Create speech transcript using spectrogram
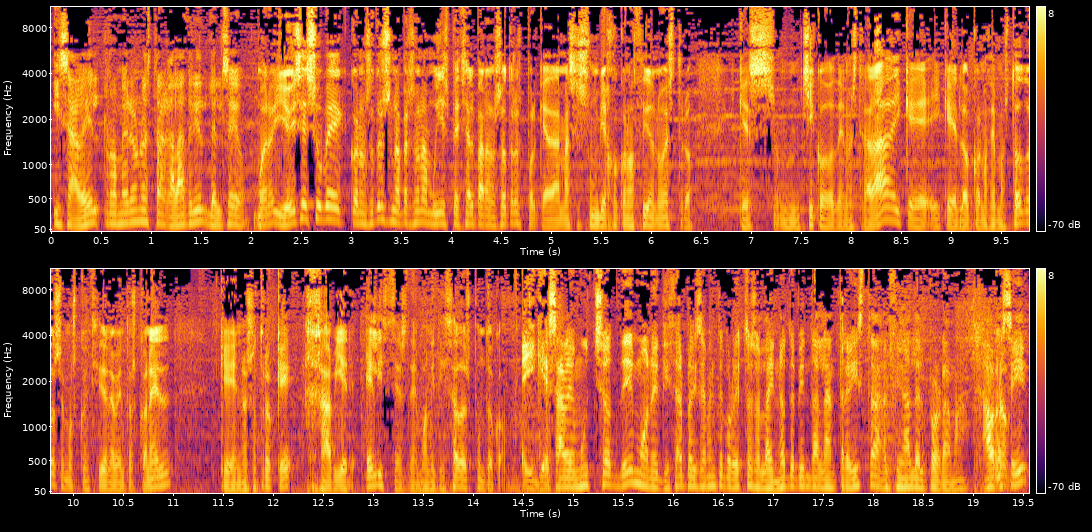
Isabel Romero, nuestra Galadriel del SEO. Bueno, y hoy se sube con nosotros una persona muy especial para nosotros porque además es un viejo conocido nuestro, que es un chico de nuestra edad y que, y que lo conocemos todos, hemos coincidido en eventos con él, que nosotros que Javier Hélices de monetizados.com. y que sabe mucho de monetizar precisamente proyectos online. No te pierdas la entrevista al final del programa. Ahora Bueno, sí,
